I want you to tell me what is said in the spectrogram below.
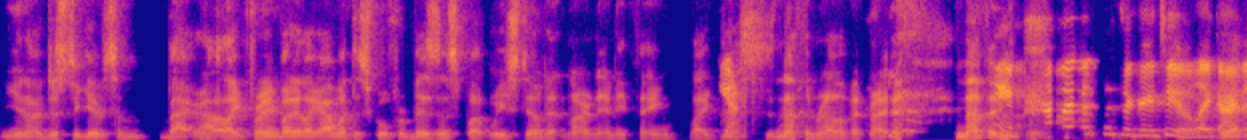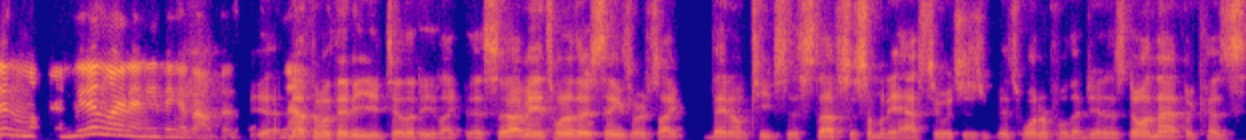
you know, just to give some background, like for anybody, like I went to school for business, but we still didn't learn anything like Yeah. this. Nothing relevant, right? nothing. I my too. Like Yeah. I didn't learn, we didn't learn anything about this. Yeah, No. nothing with any utility like this. So I mean, it's one of those things where it's like they don't teach this stuff, so somebody has to, which is it's wonderful that Jen is doing that because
